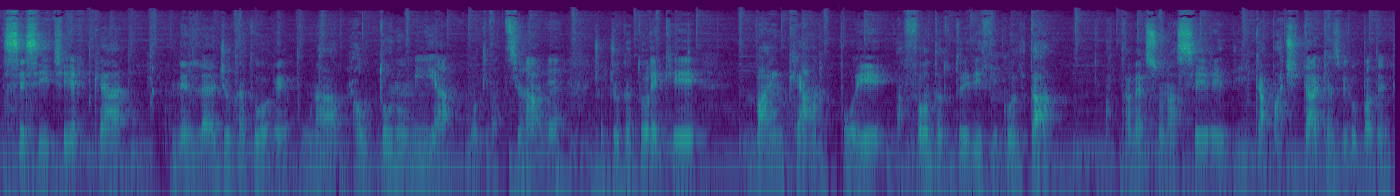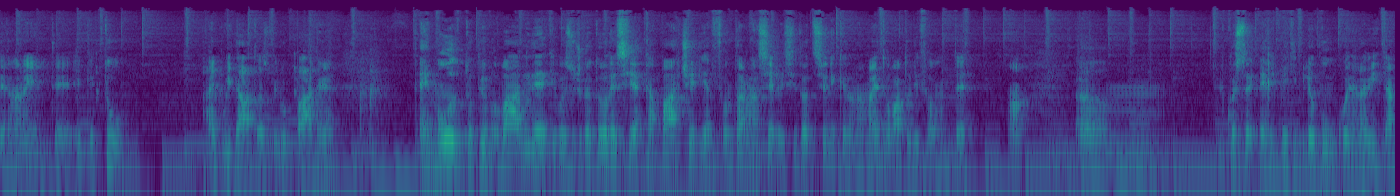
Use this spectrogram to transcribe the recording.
se si cerca nel giocatore una autonomia motivazionale, cioè il giocatore che va in campo e affronta tutte le difficoltà attraverso una serie di capacità che ha sviluppato internamente e che tu hai guidato a sviluppare, è molto più probabile che questo giocatore sia capace di affrontare una serie di situazioni che non ha mai trovato di fronte. No? Um, questo è ripetibile ovunque nella vita.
